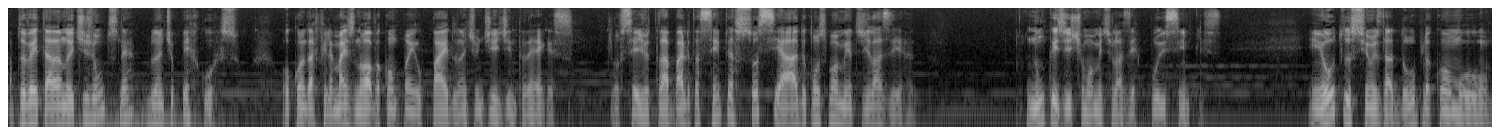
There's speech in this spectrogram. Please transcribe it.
aproveitar a noite juntos, né, durante o percurso. Ou quando a filha mais nova acompanha o pai durante um dia de entregas. Ou seja, o trabalho está sempre associado com os momentos de lazer. Nunca existe um momento de lazer puro e simples. Em outros filmes da dupla, como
